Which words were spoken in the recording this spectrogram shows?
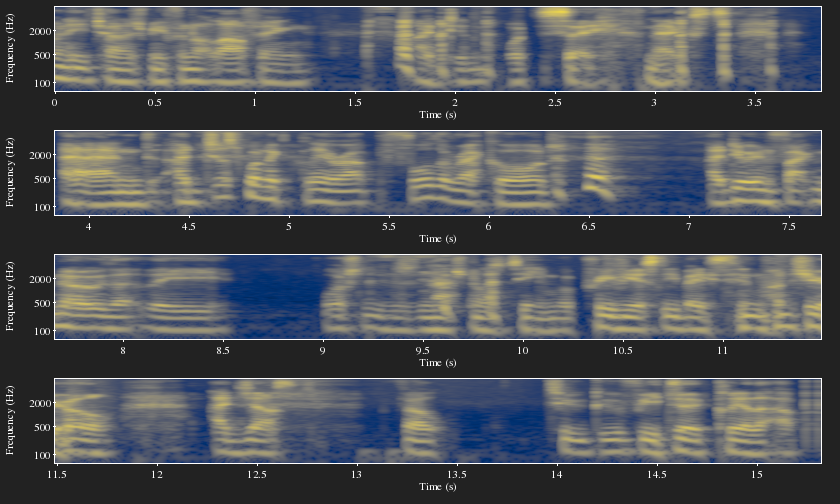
when he challenged me for not laughing, I didn't know what to say next. And I just want to clear up for the record. I do, in fact, know that the Washington Nationals team were previously based in Montreal. I just felt too goofy to clear that up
